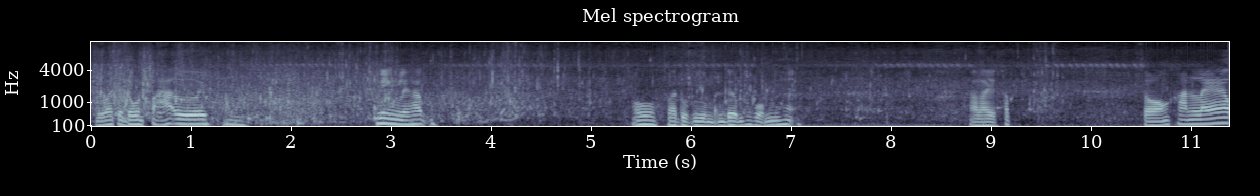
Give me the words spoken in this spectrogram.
หรือว่าจะโดนปลาเอ่ยนิ่งเลยครับ โอ้ปลาดุกอยู่เหมือนเดิมครับผมนี่ฮะอะไรครับสองคันแล้ว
